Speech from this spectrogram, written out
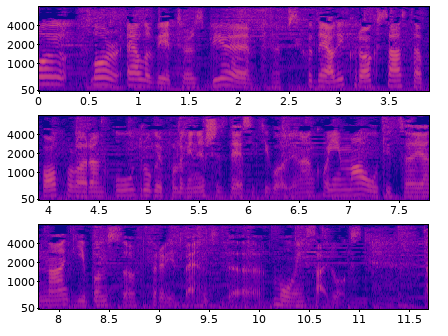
Floor, floor Elevators bio je uh, psihodelik rock sastav popularan u drugoj polovini 60. godina koji je imao uticaja na Gibbonsov prvi band The Moving Sidewalks. Uh,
